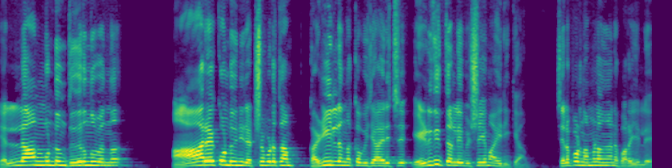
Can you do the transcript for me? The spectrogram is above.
എല്ലാം കൊണ്ടും തീർന്നുവെന്ന് ആരെ കൊണ്ടും ഇനി രക്ഷപ്പെടുത്താൻ കഴിയില്ലെന്നൊക്കെ വിചാരിച്ച് എഴുതിത്തള്ളിയ വിഷയമായിരിക്കാം. ചിലപ്പോൾ നമ്മൾ അങ്ങനെ പറയില്ലേ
